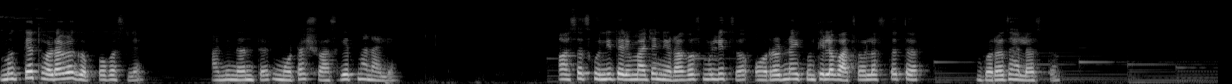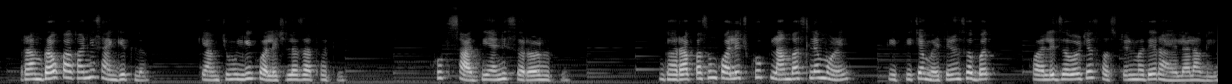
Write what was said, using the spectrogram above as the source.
मग त्या थोडा वेळ गप्प बसल्या आणि नंतर मोठा श्वास घेत म्हणाल्या असंच कुणीतरी माझ्या निरागस मुलीचं ओरडणं ऐकून तिला वाचवलं असतं तर बरं झालं असतं. रामराव काकांनी सांगितलं की आमची मुलगी कॉलेजला जात होती. खूप साधी आणि सरळ होती. घरापासून कॉलेज खूप लांब असल्यामुळे ती तिच्या मैत्रिणींसोबत कॉलेजजवळच्याच हॉस्टेलमध्ये राहायला लागली.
